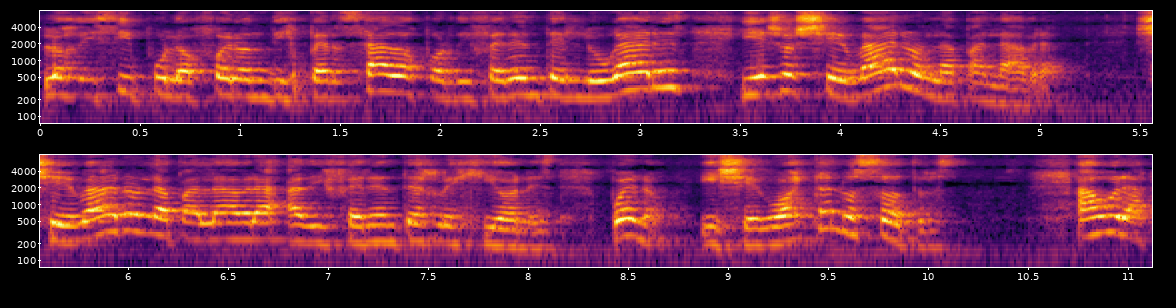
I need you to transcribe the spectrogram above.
los discípulos fueron dispersados por diferentes lugares y ellos llevaron la palabra, llevaron la palabra a diferentes regiones. Bueno, y llegó hasta nosotros. Ahora,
